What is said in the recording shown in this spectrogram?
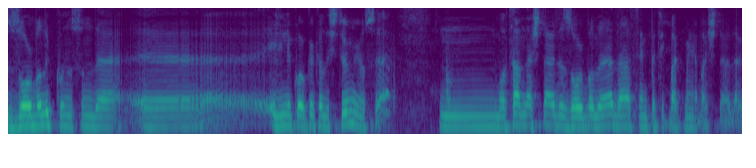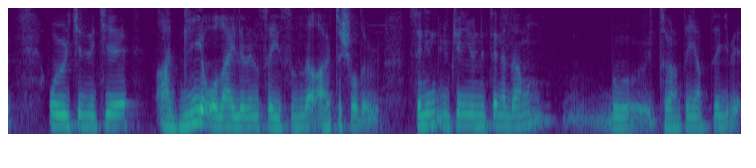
zorbalık konusunda e, elini korkak alıştırmıyorsa hmm, vatandaşlar da zorbalığa daha sempatik bakmaya başlarlar. O ülkedeki adli olayların sayısında artış olur. Senin ülkeni yöneten adam bu Trump'ın yaptığı gibi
